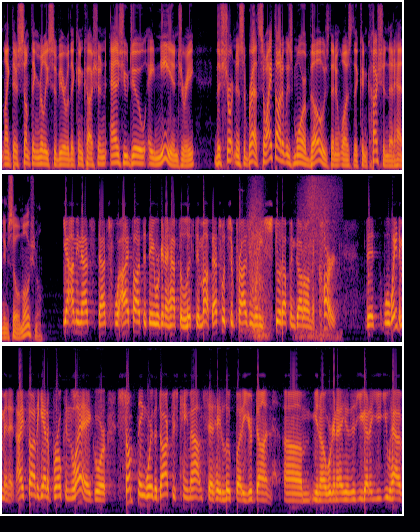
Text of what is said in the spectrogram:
like there's something really severe with a concussion, as you do a knee injury, the shortness of breath. So I thought it was more of those than it was the concussion that had him so emotional. Yeah, I mean that's that's what I thought that they were going to have to lift him up. That's what surprised me when he stood up and got on the cart. That well, wait a minute, I thought he had a broken leg or something where the doctors came out and said, "Hey, look, buddy, you're done. Um, you know, we're gonna you got you, you have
